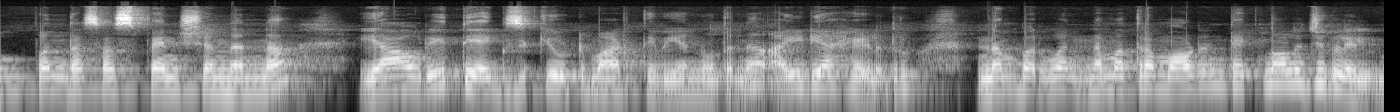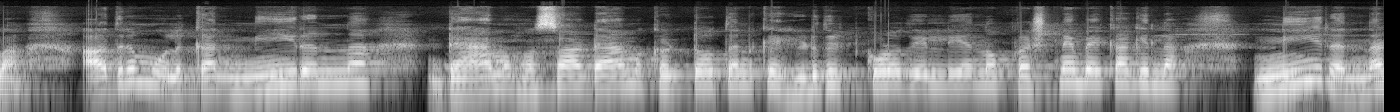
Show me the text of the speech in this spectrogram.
ಒಪ್ಪಂದ ಸಸ್ಪೆನ್ಷನನ್ನು ಯಾವ ರೀತಿ ಎಕ್ಸಿಕ್ಯೂಟ್ ಮಾಡ್ತೀವಿ ಅನ್ನೋದನ್ನು ಐಡಿಯಾ ಹೇಳಿದ್ರು. ನಂಬರ್ ಒನ್ ನಮ್ಮ ಹತ್ರ ಮಾಡರ್ನ್ ಟೆಕ್ನಾಲಜಿಗಳಿಲ್ವಾ ಅದರ ಮೂಲಕ ನೀರನ್ನು ಡ್ಯಾಮ್ ಹೊಸ ಡ್ಯಾಮ್ ಕಟ್ಟೋ ತನಕ ಹಿಡಿದಿಟ್ಕೊಳ್ಳೋದು ಎಲ್ಲಿ ಅನ್ನೋ ಪ್ರಶ್ನೆ ಬೇಕಾಗಿಲ್ಲ. ನೀರನ್ನು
